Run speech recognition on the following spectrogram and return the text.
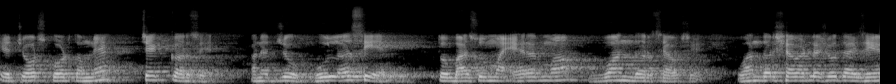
એ ચોર્સ કોડ તમને ચેક કરશે. અને જો ભૂલ હશે, તો બાજુમાં એરરમાં વન દર્શાવશે. વન દર્શાવે એટલે શું થાય છે?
